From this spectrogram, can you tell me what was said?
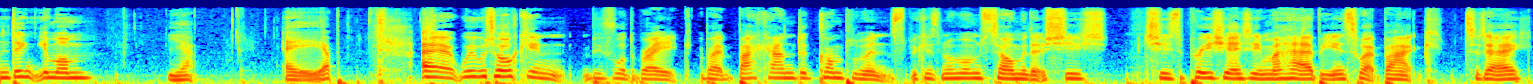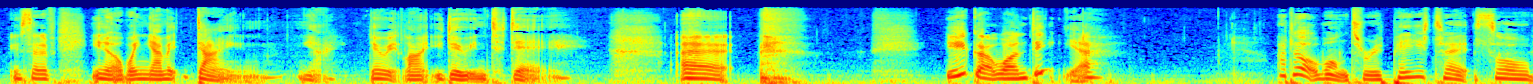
One, didn't you, Mum? Yep. Yep. Uh, we were talking before the break about backhanded compliments because my mum's told me that she she's appreciating my hair being swept back today instead of you know when you have it down, yeah, do it like you're doing today. Uh, you got one, didn't you? I don't want to repeat it, so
